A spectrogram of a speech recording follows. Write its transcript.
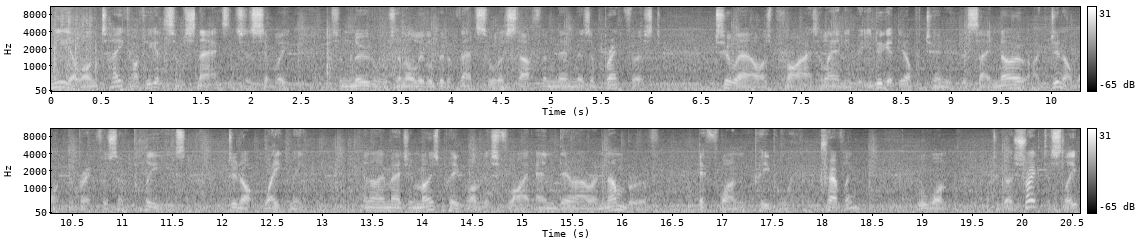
meal on takeoff. You get some snacks, it's just simply some noodles and a little bit of that sort of stuff, and then there's a breakfast two hours prior to landing. But you do get the opportunity to say, No, I do not want the breakfast, so please do not wake me. And I imagine most people on this flight, and there are a number of F1 people travelling, will want to go straight to sleep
